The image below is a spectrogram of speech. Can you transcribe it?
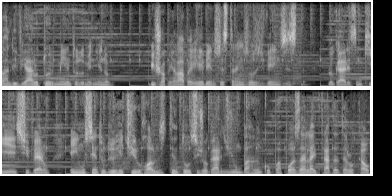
aliviar o tormento do menino. Bishop relata eventos estranhos nos diferentes lugares em que estiveram em um centro de retiro, Holland tentou se jogar de um barranco após a entrada do local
